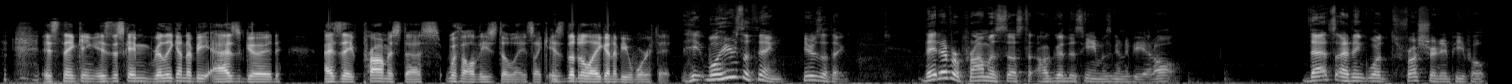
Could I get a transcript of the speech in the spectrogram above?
is thinking, is this game really going to be as good as they've promised us with all these delays? Like, is the delay going to be worth it? He, well, here's the thing. Here's the thing. They never promised us to, how good this game is going to be at all. That's, I think, what frustrated people.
